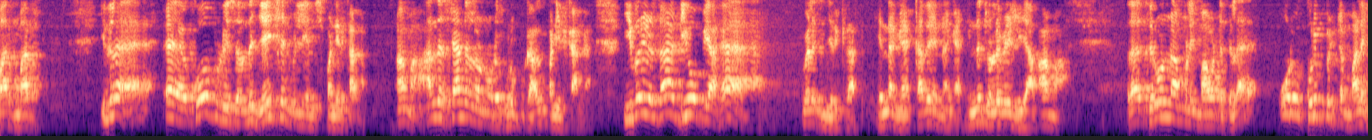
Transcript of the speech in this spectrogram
மர்மர். இதில் கோ ப்ரொடியூசர் வந்து ஜெய்சன் வில்லியம்ஸ் பண்ணியிருக்காங்க ஆமாம் அந்த ஸ்டாண்டர்லோனோட குரூப்புக்காக பண்ணியிருக்காங்க. இவர்கள் தான் டிஓபியாக வேலை செஞ்சுருக்கிறார்கள் என்னங்க கதை என்னங்க? இன்னும் சொல்லவே இல்லையா? ஆமாம் அதாவது திருவண்ணாமலை மாவட்டத்தில் ஒரு குறிப்பிட்ட மலை.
